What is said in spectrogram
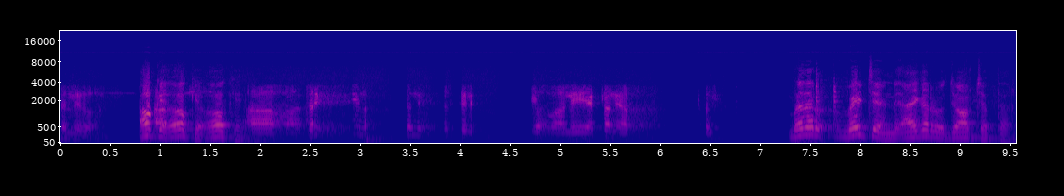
తెలియదు. Okay okay okay. Brother wait చేయండి. అయ్యగారు జవాబు చెప్తారు.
